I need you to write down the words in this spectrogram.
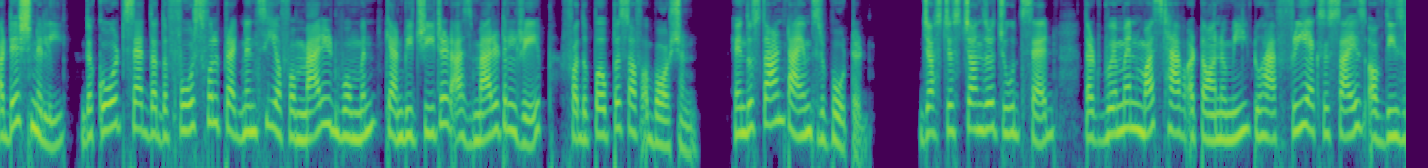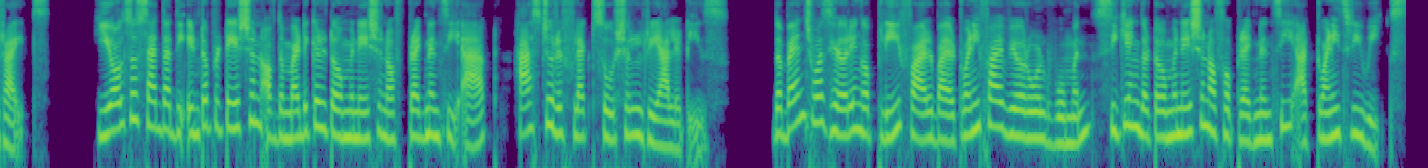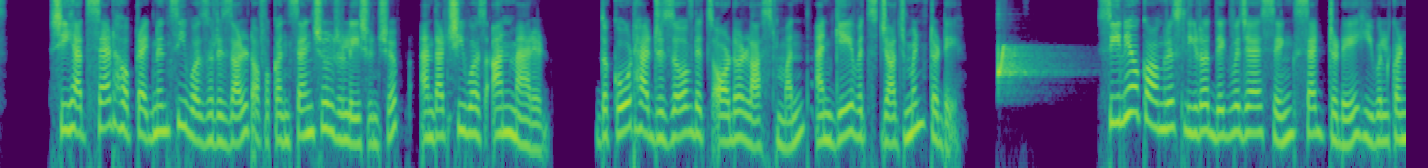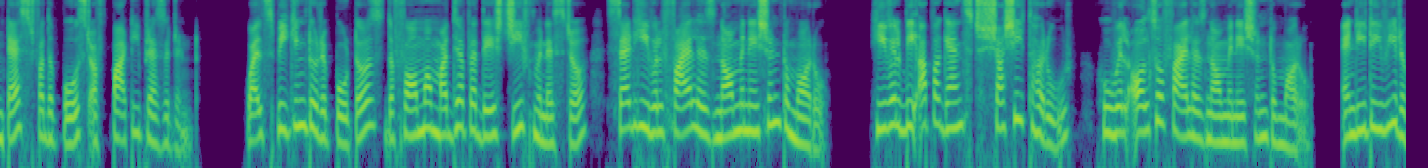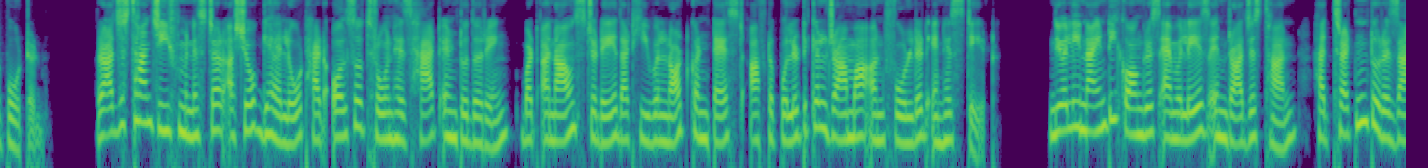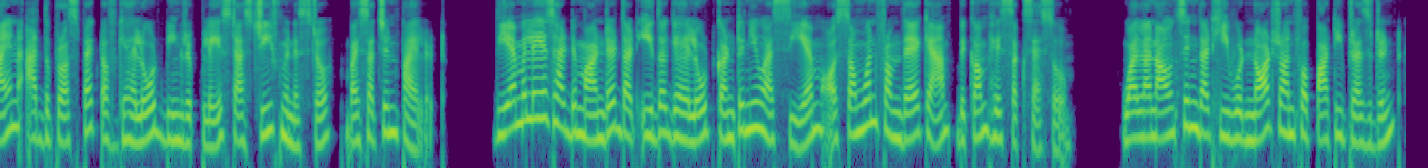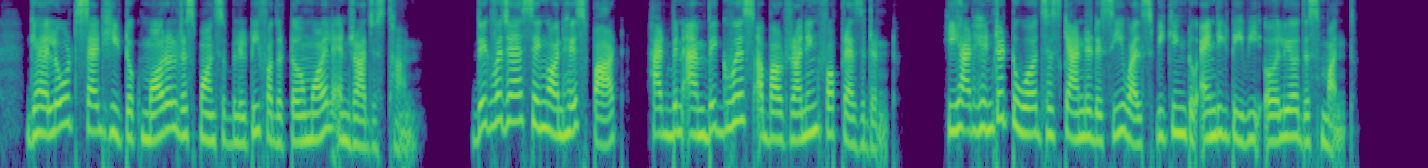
Additionally, the court said that the forceful pregnancy of a married woman can be treated as marital rape for the purpose of abortion. Hindustan Times reported. Justice Chandrachud said that women must have autonomy to have free exercise of these rights. He also said that the interpretation of the Medical Termination of Pregnancy Act has to reflect social realities. The bench was hearing a plea filed by a 25 year old woman seeking the termination of her pregnancy at 23 weeks. She had said her pregnancy was a result of a consensual relationship and that she was unmarried. The court had reserved its order last month and gave its judgment today. Senior Congress leader Digvijay Singh said today he will contest for the post of party president. While speaking to reporters, the former Madhya Pradesh chief minister said he will file his nomination tomorrow. He will be up against Shashi Tharoor, who will also file his nomination tomorrow, NDTV reported. Rajasthan Chief Minister Ashok Gehlot had also thrown his hat into the ring but announced today that he will not contest after political drama unfolded in his state. Nearly 90 Congress MLAs in Rajasthan had threatened to resign at the prospect of Gehlot being replaced as Chief Minister by Sachin Pilot. The MLAs had demanded that either Gehlot continue as CM or someone from their camp become his successor. While announcing that he would not run for party president, Gehlot said he took moral responsibility for the turmoil in Rajasthan. Digvijay Singh, on his part, had been ambiguous about running for president. He had hinted towards his candidacy while speaking to NDTV earlier this month.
